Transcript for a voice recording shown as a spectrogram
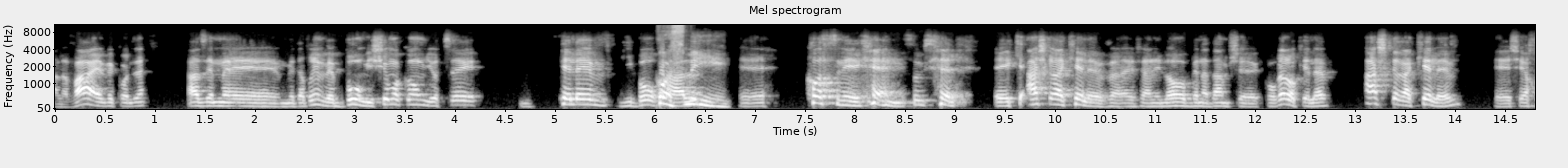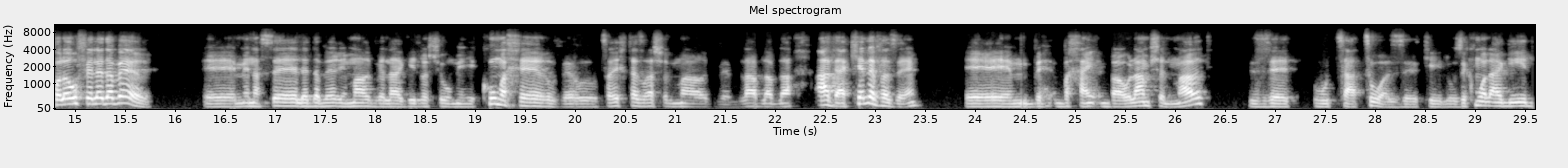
הלוואי וכל זה, אז הם uh, מדברים ובום, משום מקום יוצא כלב גיבור קוסמי. על, uh, קוסמי, כן, סוג של, אשכרה כלב, שאני לא בן אדם שקורא לו כלב, אשכרה כלב uh, שיכול לעוף ולדבר. אה, מנסה לדבר עם מרק ולהגיד לו שהוא מיקום אחר והוא צריך את העזרה של מרק ובלה בלה בלה. אה, והכלב הזה אה, בחי... בעולם של מרק זה, הוא צעצוע, זה כאילו, זה כמו להגיד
